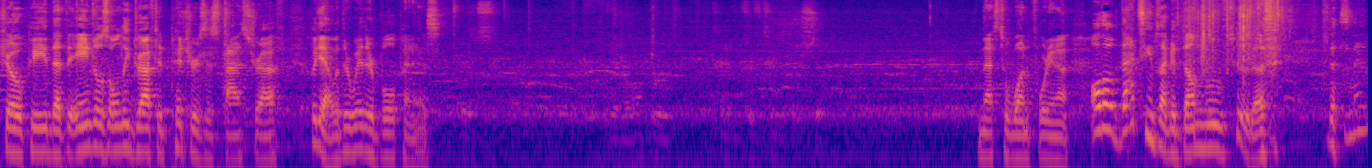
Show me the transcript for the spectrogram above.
Show P, that the Angels only drafted pitchers this past draft. But yeah, with the way their bullpen is. and that's to 149. Although that seems like a dumb move too, does it? doesn't it?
